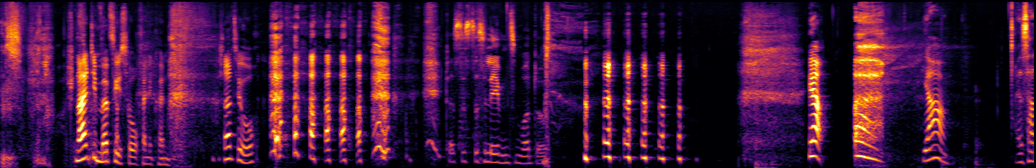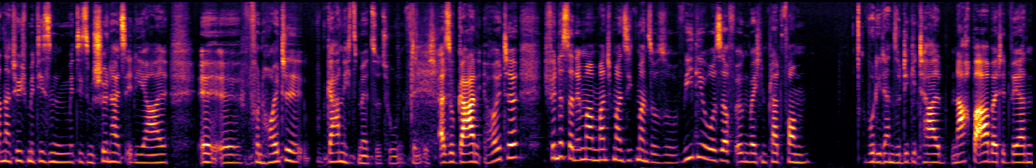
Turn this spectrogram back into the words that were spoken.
Schnallt die Möppis hoch, wenn ihr könnt. Schnallt sie hoch. Das ist das Lebensmotto. Ja, Ja. Es hat natürlich mit diesem, mit diesem Schönheitsideal äh, äh, von heute gar nichts mehr zu tun, finde ich. Also gar nicht. Heute, ich finde es dann immer, manchmal sieht man so, so Videos auf irgendwelchen Plattformen, wo die dann so digital nachbearbeitet werden.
